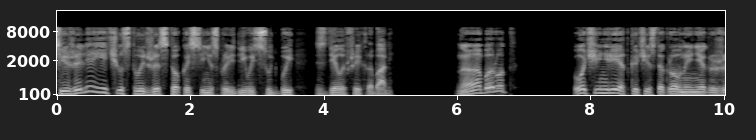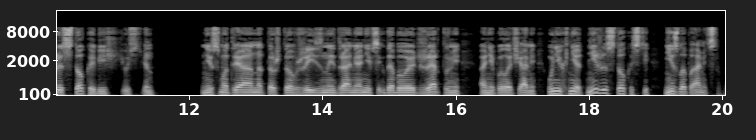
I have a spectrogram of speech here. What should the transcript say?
тяжелее чувствуют жестокость и несправедливость судьбы, сделавшей их рабами. Наоборот, очень редко чистокровный негр жестоко бесчувствен, Несмотря на то, что в жизненной драме они всегда бывают жертвами, а не палачами, у них нет ни жестокости, ни злопамятства.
